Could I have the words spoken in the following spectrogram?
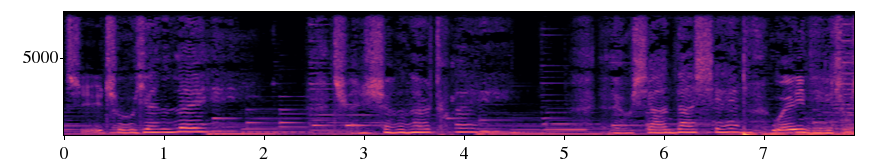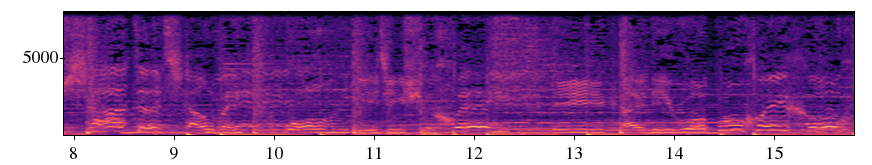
止住眼泪，全身而退。留下那些为你种下的蔷薇，我已经学会离开你，我不会后悔。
